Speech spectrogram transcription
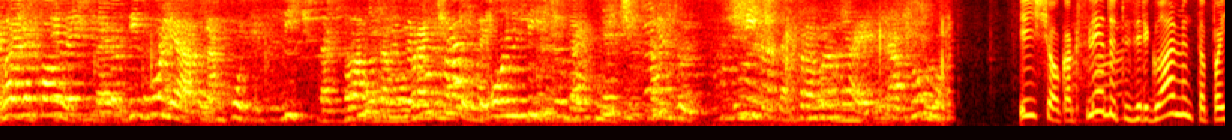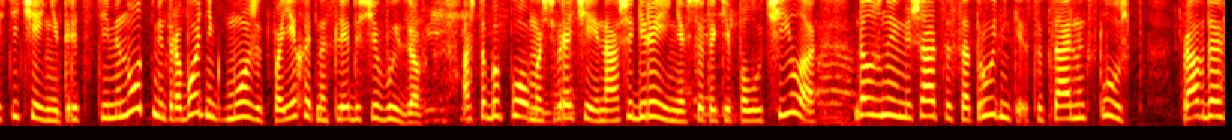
благополучная, регулярно ходит лично к главному врачу, он лично с ней лично провожает на дом. Еще, как следует из регламента, по истечении 30 минут медработник может поехать на следующий вызов. А чтобы помощь врачей наша героиня все-таки получила, должны вмешаться сотрудники социальных служб. Правда,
